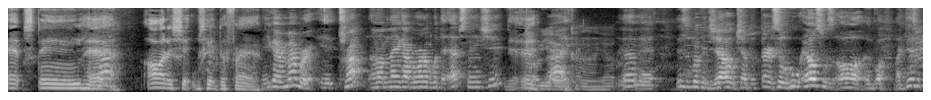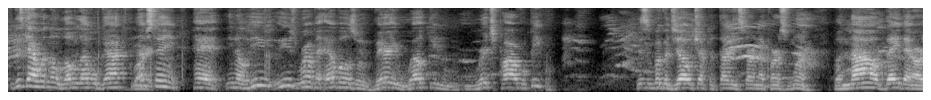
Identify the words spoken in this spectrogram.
Epstein, you had Yeah. all the shit was hit the fan. and you gotta remember, it, Trump um, name got brought up with the Epstein shit. Yeah. Oh yeah, Right. kind of, yep. You know what I mean? This is Book of Job, chapter 30. So who else was all involved? Like this this guy wasn't no low level guy. Right. Epstein had, you know, he he was rubbing elbows with very wealthy, rich, powerful people. This is Book of Job, chapter 30, starting at verse 1. But now they that are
